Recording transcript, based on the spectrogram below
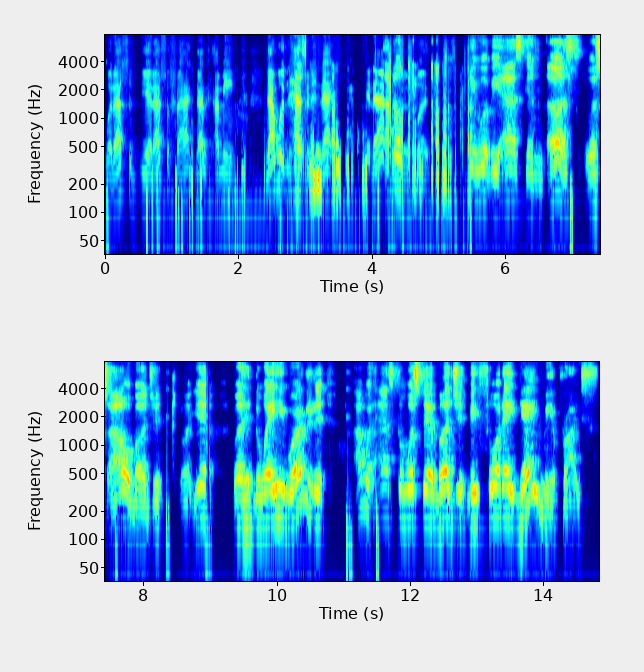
Well, that's a yeah, that's a fact. That I mean, that wouldn't happen in that in that. I don't moment, think but. he would be asking us what's our budget, but yeah, but the way he worded it, I would ask them what's their budget before they gave me a price.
